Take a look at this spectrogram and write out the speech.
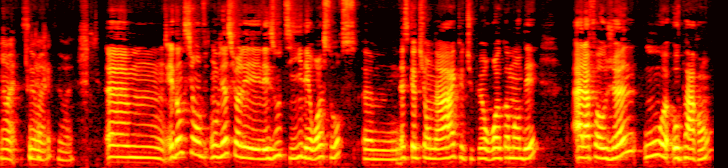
Ouais, c'est vrai, vrai. Euh, et donc, si on, vient sur les, outils, les ressources, euh, est-ce que tu en as que tu peux recommander à la fois aux jeunes ou aux parents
